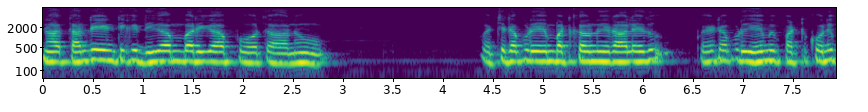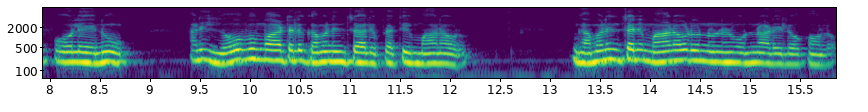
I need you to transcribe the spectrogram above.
నా తండ్రి ఇంటికి దిగంబరిగా పోతాను. వచ్చేటప్పుడు ఏం పట్టుకొని రాలేదు. పోయేటప్పుడు ఏమి పట్టుకొని పోలేను అని యోగు మాటలు గమనించాలి ప్రతి మానవుడు. గమనించని మానవుడు ఉన్నాడు ఈ లోకంలో.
